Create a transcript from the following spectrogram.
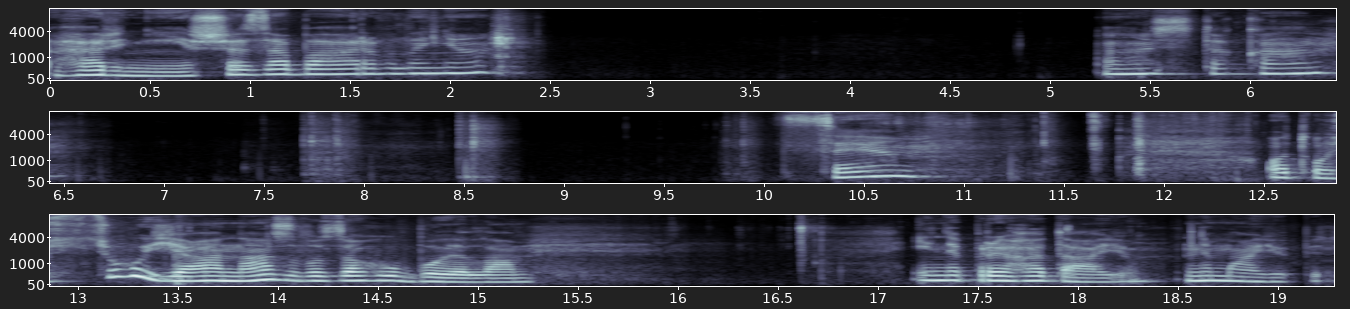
гарніше забарвлення. Ось така. Це. От ось цю я назву загубила. І не пригадаю. Не маю під.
